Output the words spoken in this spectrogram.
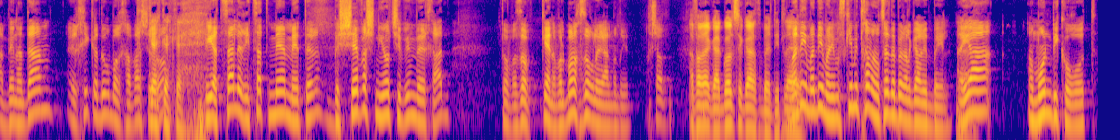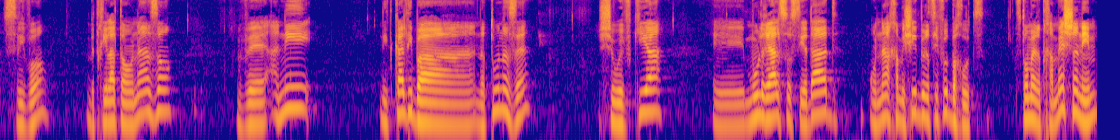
הבן אדם הרחיק כדור ברחבה שלו, כן, כן, כן. ויצא לריצת 100 מטר ב-7 שניות 71. טוב, עזוב, כן, אבל בוא נחזור לריאל מדריד. עכשיו, אבל רגע, הגול של גארת' בייל, תתלהב. מדהים, מדהים, אני מסכים איתך ואני רוצה לדבר על גארת' בייל. היה המון ביקורות סביבו בתחילת העונה הזו, ואני נתקלתי בנתון הזה שהוא הבקיע אה, מול ריאל סוסיידד עונה חמישית ברציפות בחוץ. זאת אומרת, חמש שנים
